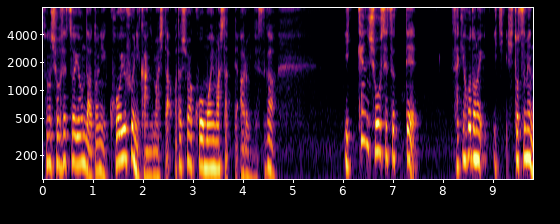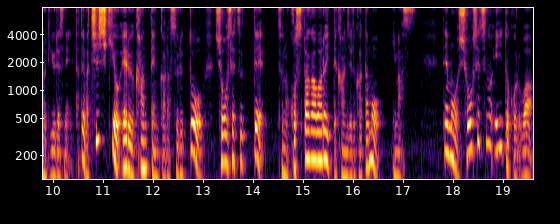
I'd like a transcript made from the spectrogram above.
その小説を読んだ後にこういうふうに感じました。私はこう思いましたってあるんですが一見小説って先ほどの一つ目の理由ですね。例えば知識を得る観点からすると小説ってそのコスパが悪いって感じる方もいます。でも小説のいいところは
